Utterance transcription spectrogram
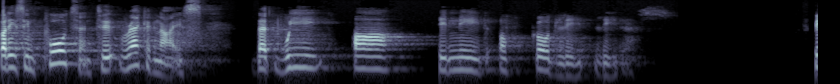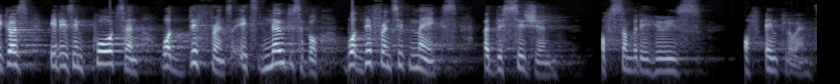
But it's important to recognize that we are in need of godly leaders. Because it is important what difference, it's noticeable, what difference it makes a decision of somebody who is of influence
